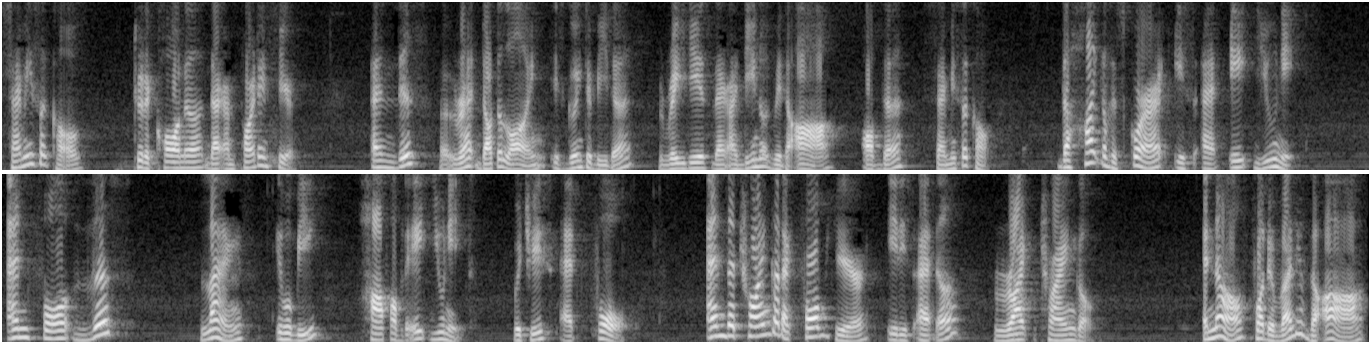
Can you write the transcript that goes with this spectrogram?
semicircle to the corner that I'm pointing here. And this red dotted line is going to be the radius that I denote with the R of the semicircle. The height of the square is at 8 unit. And for this length, it will be half of the 8 units, which is at 4. And the triangle that formed here, it is at a right triangle. And now, for the value of the r,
